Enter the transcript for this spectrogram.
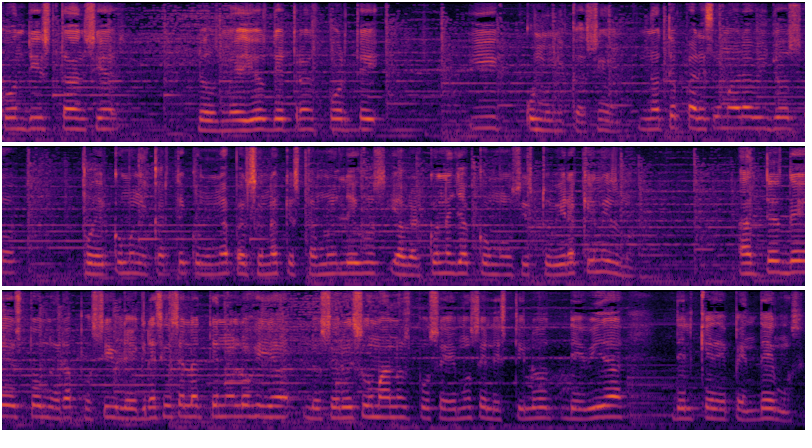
con distancias los medios de transporte y comunicación. ¿No te parece maravilloso poder comunicarte con una persona que está muy lejos y hablar con ella como si estuviera aquí mismo? Antes de esto no era posible. Gracias a la tecnología, los seres humanos poseemos el estilo de vida del que dependemos.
